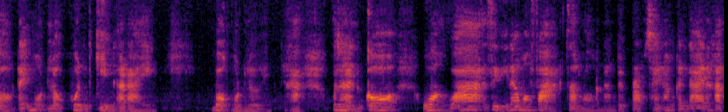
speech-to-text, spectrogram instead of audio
บอกได้หมด เราควรกินอะไร บอกหมดเลยนะคะ เพราะฉะนั้นก็หวังว่าสิ่งที่นำมาฝากจะลองนำไปปรับใช้ทำกันได้นะคะ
